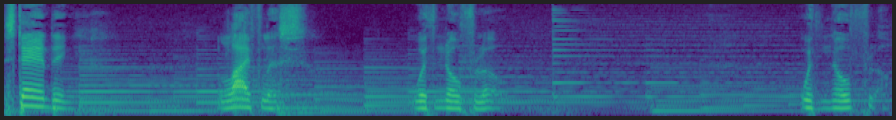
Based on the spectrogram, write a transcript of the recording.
Standing lifeless with no flow. With no flow.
